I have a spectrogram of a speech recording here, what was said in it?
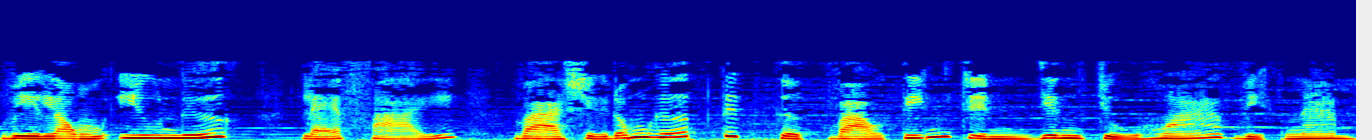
vì lòng yêu nước, lẽ phải và sự đóng góp tích cực vào tiến trình dân chủ hóa Việt Nam.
